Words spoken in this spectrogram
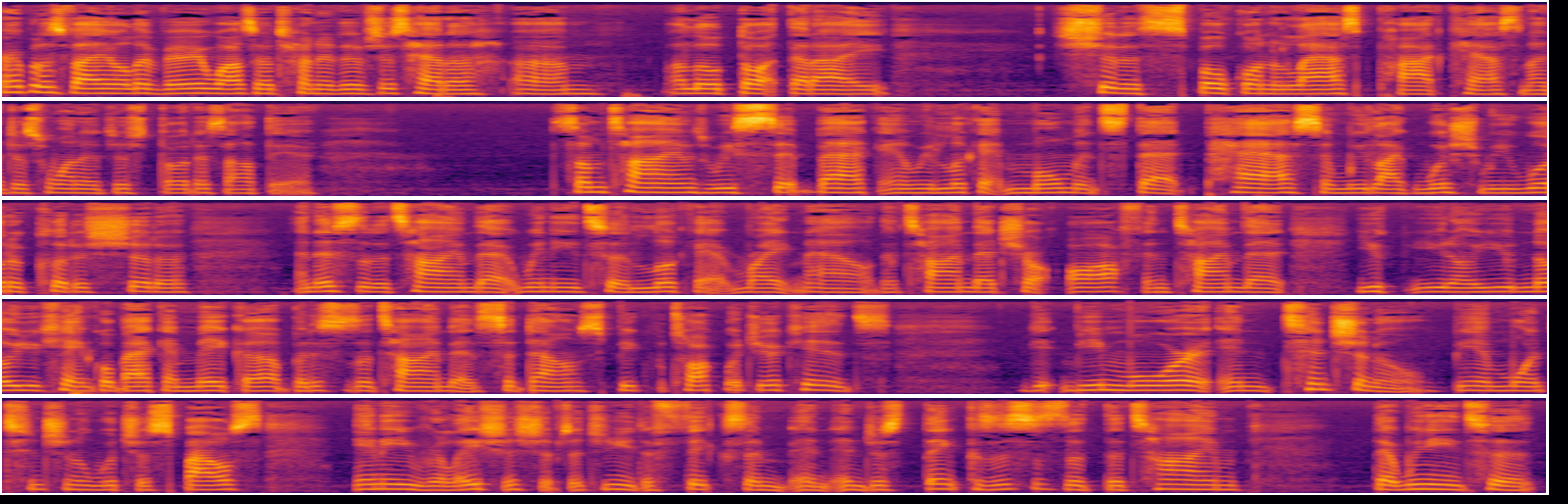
Herbalist Viola, Very Wise Alternatives, just had a um, a little thought that I should have spoke on the last podcast, and I just want to just throw this out there. Sometimes we sit back and we look at moments that pass, and we like wish we woulda, coulda, shoulda, and this is the time that we need to look at right now. The time that you're off, and time that you you know you know you can't go back and make up, but this is a time that sit down, speak, talk with your kids Get, be more intentional, being more intentional with your spouse, any relationships that you need to fix and, and, and just think, because this is the, the time that we need to,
